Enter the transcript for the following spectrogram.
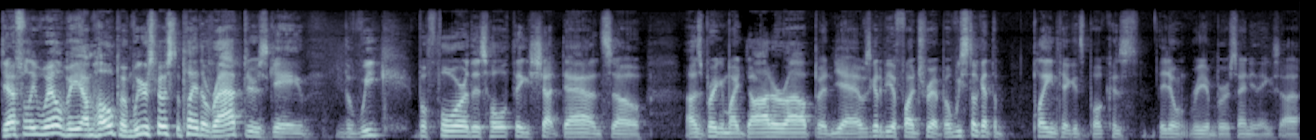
Definitely will be. I'm hoping. We were supposed to play the Raptors game the week before this whole thing shut down. So I was bringing my daughter up, and yeah, it was going to be a fun trip. But we still got the plane tickets booked because they don't reimburse anything. So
